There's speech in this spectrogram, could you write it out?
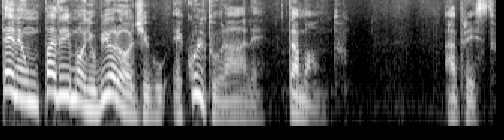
tiene un patrimonio biologico e culturale da monto. A presto.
